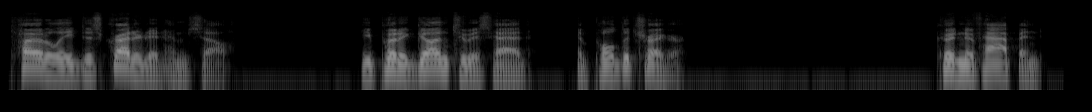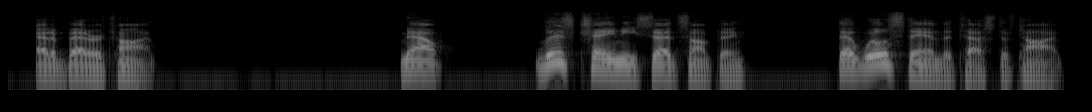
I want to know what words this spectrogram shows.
totally discredited himself. He put a gun to his head and pulled the trigger couldn't have happened at a better time. Now, Liz Cheney said something that will stand the test of time.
